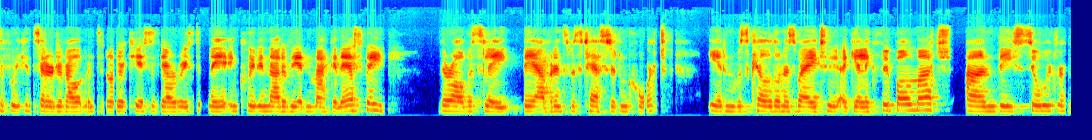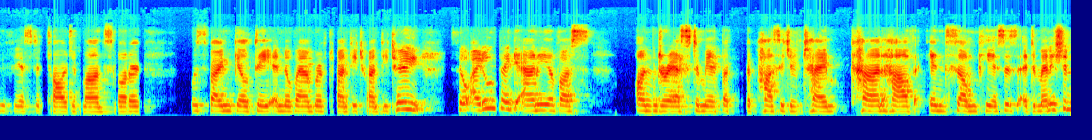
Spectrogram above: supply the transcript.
If we consider developments in other cases there recently, including that of Aidan McAnespie, there obviously the evidence was tested in court Aidan was killed on his way to a Gaelic football match, and the soldier who faced a charge of manslaughter was found guilty in November of 2022. So I don't think any of us underestimate that the passage of time can have, in some cases, a diminishing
